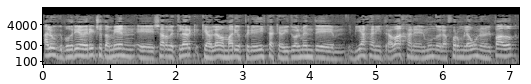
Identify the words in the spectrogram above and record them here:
Algo que podría haber hecho también eh, Charles Leclerc, que hablaban varios periodistas que habitualmente mm, viajan y trabajan en el mundo de la Fórmula 1 en el paddock.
